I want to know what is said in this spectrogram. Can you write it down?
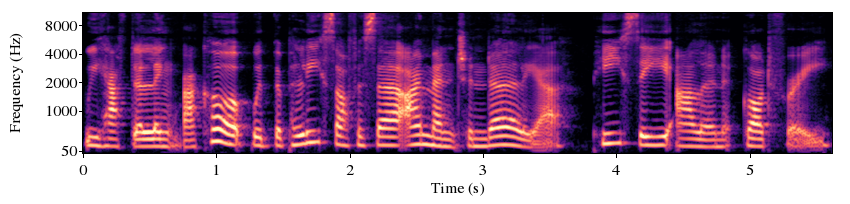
we have to link back up with the police officer I mentioned earlier. P.C. Alan Godfrey.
